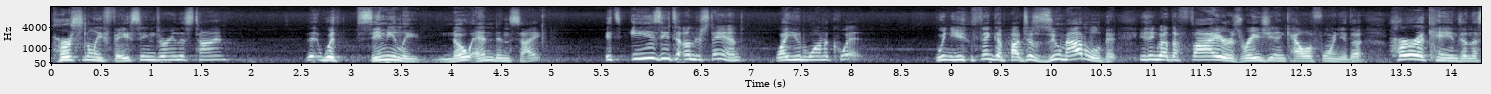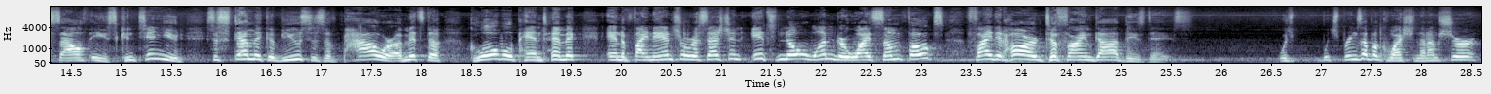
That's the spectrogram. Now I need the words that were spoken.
personally facing during this time, with seemingly no end in sight, it's easy to understand why you'd want to quit when you think about just zoom out a little bit, you think about the fires raging in California, the hurricanes in the southeast, continued systemic abuses of power amidst a global pandemic and a financial recession. It's no wonder why some folks find it hard to find God these days. Which, which brings up a question that I'm sure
